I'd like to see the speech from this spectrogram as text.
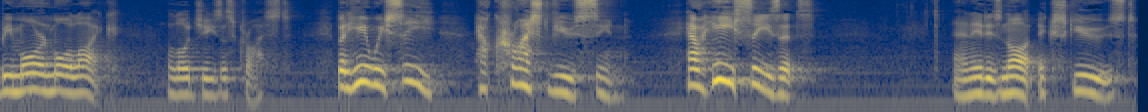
be more and more like the Lord Jesus Christ. But here we see how Christ views sin, how he sees it and it is not excused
